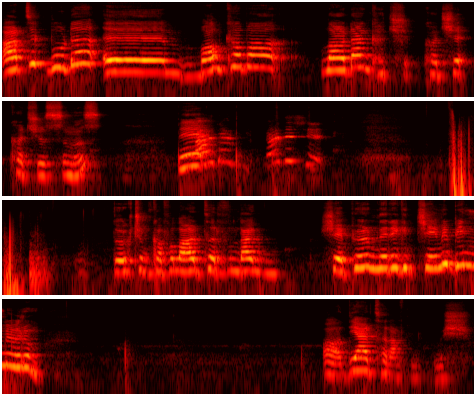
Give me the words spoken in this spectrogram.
Artık burada e, balkabalardan kaç, kaç, kaçıyorsunuz. Ve Adem neredesin? Dökçüm kafalar tarafından şey yapıyorum. Nereye gideceğimi bilmiyorum. Aa diğer tarafmış.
